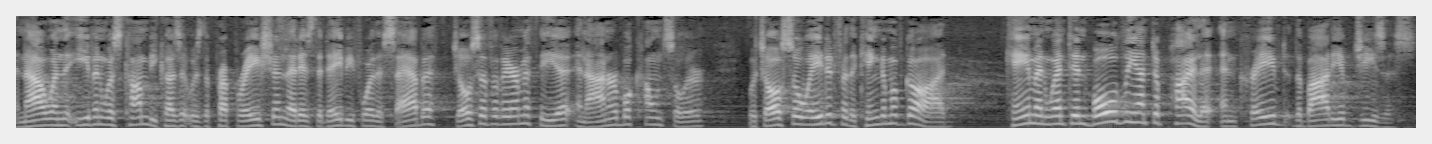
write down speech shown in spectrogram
And now, when the even was come, because it was the preparation, that is, the day before the Sabbath, Joseph of Arimathea, an honorable counselor, which also waited for the kingdom of God, came and went in boldly unto Pilate and craved the body of Jesus.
